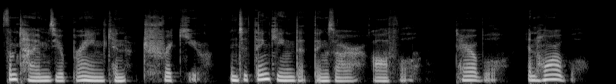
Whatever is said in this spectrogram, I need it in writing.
Sometimes your brain can trick you into thinking that things are awful, terrible, and horrible.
